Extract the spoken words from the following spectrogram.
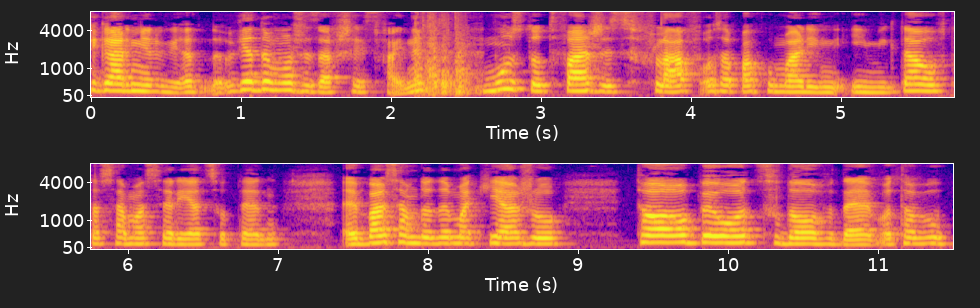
Garnier wi- wiadomo, że zawsze jest fajny. Mus do twarzy z Fluff o zapachu malin i migdałów, ta sama seria co ten e, balsam do demakijażu. To było cudowne, bo to był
